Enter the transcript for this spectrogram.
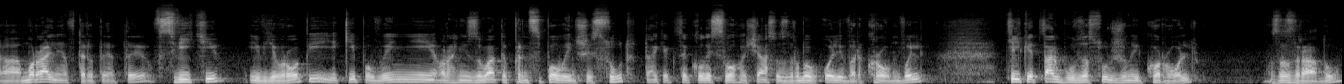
моральні авторитети в світі і в Європі, які повинні організувати принципово інший суд, так як це колись свого часу зробив Олівер Кромвель. Тільки так був засуджений король за зраду,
